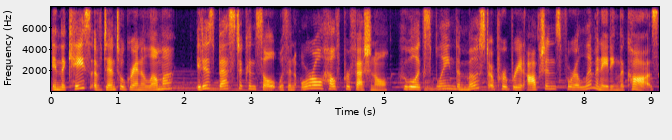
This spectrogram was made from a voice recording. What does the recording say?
In the case of dental granuloma, it is best to consult with an oral health professional who will explain the most appropriate options for eliminating the cause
